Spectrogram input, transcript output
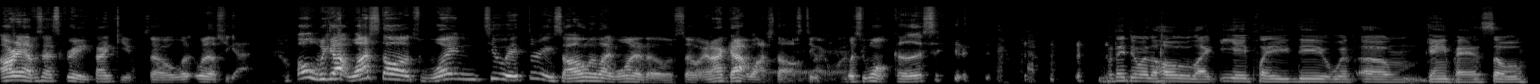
already have Assassin's Creed. Thank you. So, what, what else you got? Oh, we got Watch Dogs 1, 2, and 3. So, I only like one of those. So, and I got Watch Dogs too. Like. What you want, cuz? but they doing the whole like EA Play deal with um Game Pass, so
